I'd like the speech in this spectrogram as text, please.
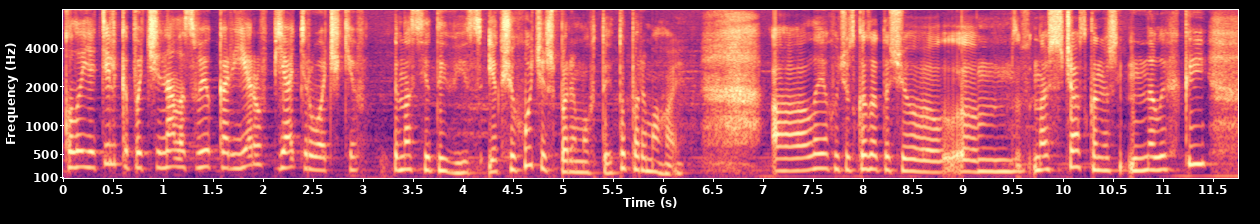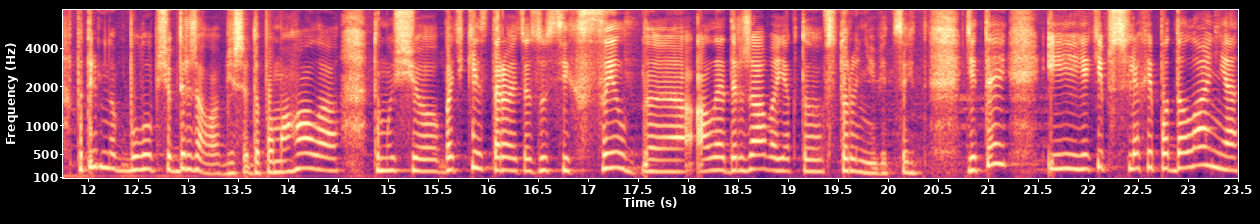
коли я тільки починала свою кар'єру в 5 років. У нас є девіз. Якщо хочеш перемогти, то перемагай. Але я хочу сказати, що ем, наш час, звісно, нелегкий. Потрібно було б, щоб держава більше допомагала, тому що батьки стараються з усіх сил, е, але держава як то в стороні від цих дітей. І які б шляхи подолання,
